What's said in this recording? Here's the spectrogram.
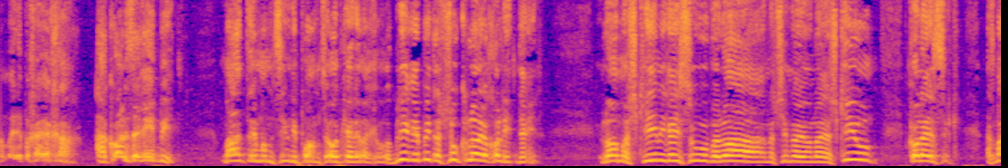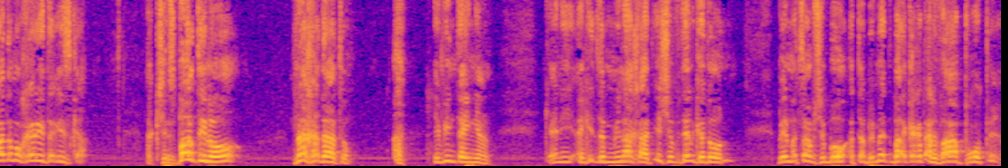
אמר לי, בחייך, הכל זה ריבית. מה אתם ממציאים לי פה המצאות כאלה ואחרות? בלי ריבית השוק לא יכול להתנהל. לא המשקיעים יגייסו ולא האנשים לא, לא ישקיעו, כל העסק. אז מה אתה מוכר לי את הריסקה? רק כשהסברתי לו, נחה דעתו. אה, הבין את העניין. כי אני אגיד את זה במילה אחת, יש הבדל גדול בין מצב שבו אתה באמת בא לקחת הלוואה פרופר.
